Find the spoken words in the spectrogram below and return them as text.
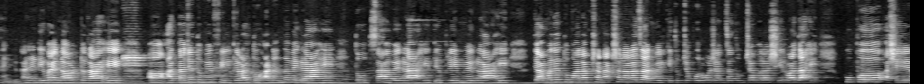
थँक्यू आणि डिवाईन ऑर्डर आहे. आता जे तुम्ही फील करा तो आनंद वेगळा आहे तो उत्साह वेगळा आहे ते प्रेम वेगळं आहे. त्यामध्ये तुम्हाला क्षणाक्षणाला जाणवेल की तुमच्या पूर्वजांचा तुमच्यावर आशीर्वाद आहे. खूप असे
